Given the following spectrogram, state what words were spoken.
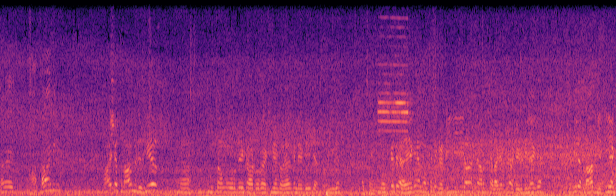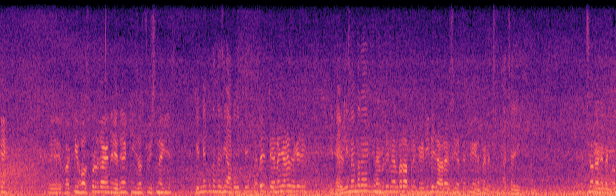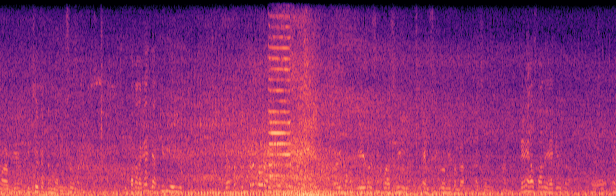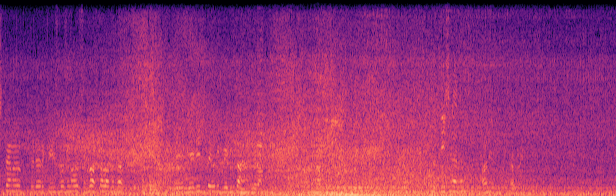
ਸਰ ਹਾਦਸਾ ਹੋਇਆ ਜੀ ਹਾਂ ਇੱਕ ਇਤਲਾਹ ਮਿਲੀ ਸੀ ਭੂਤਾ ਮੋੜ ਦੇ ਇੱਕ ਆਟੋ ਦਾ ਐਕਸੀਡੈਂਟ ਹੋਇਆ ਕਿ ਲੇਡੀ ਦੀ ਡੈਥ ਹੋ ਗਈ ਹੈ ਅੱਛਾ ਜੀ। ਮੌਕੇ ਤੇ ਆਏ ਹੈਗੇ ਮੌਕੇ ਤੇ ਗੱਡੀ ਵਾਲਾ ਚਾਲਕ ਚਲਾ ਗਿਆ ਭਜਾ ਕੇ ਗੱਡੀ ਲੈ ਗਿਆ। ਗੱਡੀ ਇਤਲਾਹ ਦਿੱਤੀ ਹੈ ਕਿ ਤੇ ਬਾਕੀ ਹਸਪੀਟਲ ਜਾ ਕੇ ਦੇਖਦੇ ਆ ਕੀ ਸਿਚੁਏਸ਼ਨ ਹੈਗੀ ਹੈ। ਕਿੰਨੇ ਕੁ ਬੰਦੇ ਸੀ ਆਟੋ ਵਿੱਚ? ਇਹਦੇ 'ਚ ਤਿੰਨ ਜਣੇ ਸੀਗੇ ਜੀ। ਇਹ ਫੈਮਿਲੀ ਮੈਂਬਰ ਹੈ ਕਿ- ਫੈਮਿਲੀ ਮੈਂਬਰ ਆਪਣੀ ਬੇਟੀ ਤੇ ਜਾ ਰਹੇ ਸੀ ਇੱਥੇ ਭੀਣ ਪਿੰਡ 'ਚ। ਅੱਛਾ ਜੀ। ਪਿੱਛੋਂ ਲੈ ਕੇ ਟੱਕਰ ਮਾਰ ਕੇ ਪਿੱਛੇ ਟੱਕਰ ਮਾਰੀ ਪਿੱਛੋਂ ਮਾਰ। ਕੀ ਪਤਾ ਲੱਗਾ ਡੈਥ ਵੀ ਹੋਈ ਹੈ ਤਾਂ ਬਿੰਦਰ ਕੋਲ ਆਈ ਹੈ। ਕੋਈ ਕੋਲ ਕੇ ਰੋਸ਼ਨ ਵਾਸੀ ਐਮਸੀ ਕਲੋਨੀ ਬੰਗਾ ਅੱਛਾ ਜੀ। ਕਿਹੜੇ ਹਸਪਤਾਲ ਦੇ ਹੈਗੇ ਉੱਧਰ? ਅਹ ਇਸ ਟਾਈਮ ਜਿਹੜੇ ਰਕੇਸ਼ ਰੋਸ਼ਨ ਉਹ ਸਿਵਲ ਹਸਪਤਾਲ ਅੱਛਾ ਜੀ। ਤੇ ਲੇਡੀਜ਼ ਤੇ ਉਹਦੀ ਬੇਟੀ ਤਾਂ ਹੈ ਮੇਰਾ। ਕਰ ਰਹੇ ਹਾਂਜੀ ਚੱਲ ਰਹੀ।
